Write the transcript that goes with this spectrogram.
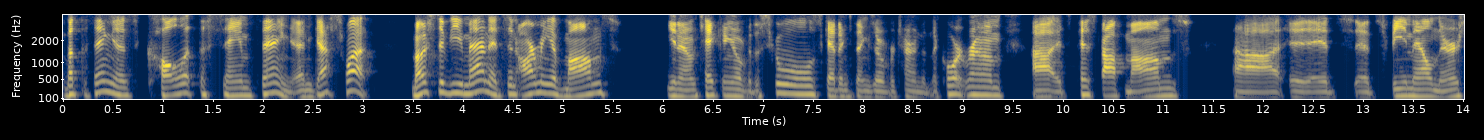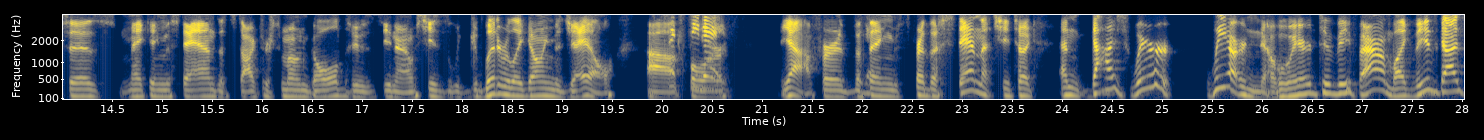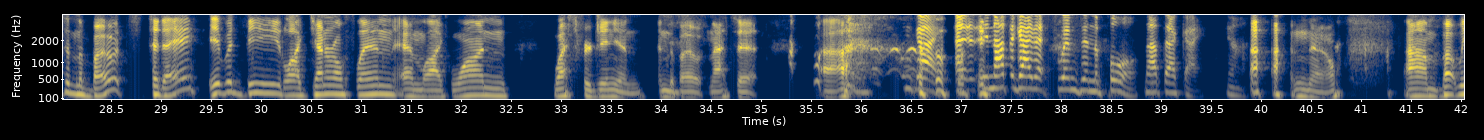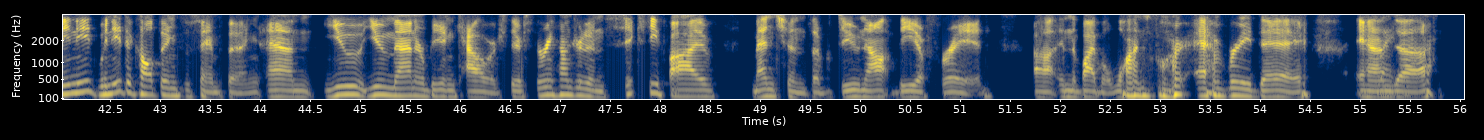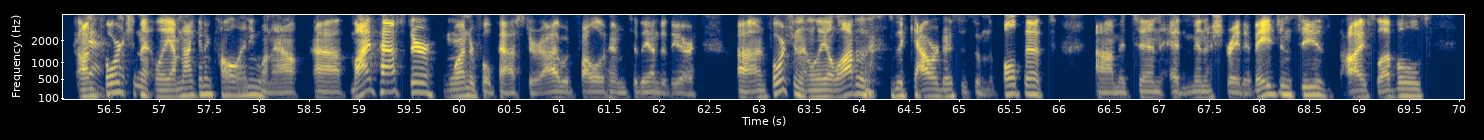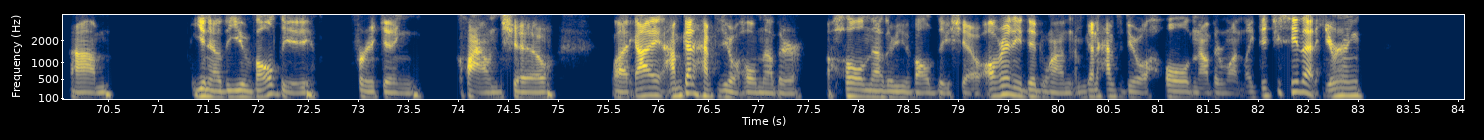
but the thing is, call it the same thing. And guess what? Most of you men, it's an army of moms. You know, taking over the schools, getting things overturned in the courtroom. Uh, it's pissed off moms. Uh, it's it's female nurses making the stands. It's Dr. Simone Gold, who's you know she's literally going to jail. Uh, 60 for, days. yeah for the things for the stand that she took and guys we're we are nowhere to be found like these guys in the boats today it would be like general flynn and like one west virginian in the boat and that's it uh, guy, and- not the guy that swims in the pool. Not that guy. Yeah. no um but we need we need to call things the same thing and you you men are being cowards there's 365 mentions of do not be afraid uh in the bible one for every day and uh unfortunately i'm not going to call anyone out uh my pastor wonderful pastor i would follow him to the end of the earth. Uh, unfortunately a lot of the cowardice is in the pulpits um, it's in administrative agencies the highest levels um, you know the uvalde freaking clown show. Like i i'm gonna have to do a whole nother a whole nother uvalde show. Already did one. I'm gonna have to do a whole nother one. Like did you see that hearing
